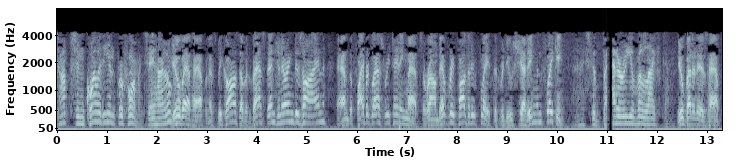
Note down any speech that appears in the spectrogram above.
Tops in quality and performance, eh, Harlow? You bet, Hap, and it's because of advanced engineering design and the fiberglass retaining mats around every positive plate that reduce shedding and flaking. That's the battery of a lifetime. You bet it is, Hap.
